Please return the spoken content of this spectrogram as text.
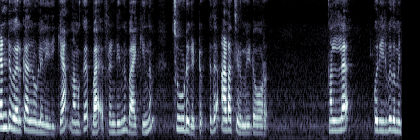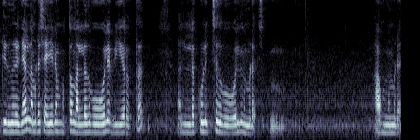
രണ്ട് പേർക്ക് അതിനുള്ളിലിരിക്കാം നമുക്ക് ഫ്രണ്ടിൽ നിന്നും ബാക്കിൽ നിന്നും ചൂട് കിട്ടും. ഇത് അടച്ചിടും ഈ ഡോറ് നല്ല ഒരു ഇരുപത് മിനിറ്റ് ഇരുന്ന് കഴിഞ്ഞാൽ നമ്മുടെ ശരീരം മൊത്തം നല്ലതുപോലെ വിയർത്ത് നല്ല കുളിച്ചതുപോലെ നമ്മുടെ ആവും നമ്മുടെ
